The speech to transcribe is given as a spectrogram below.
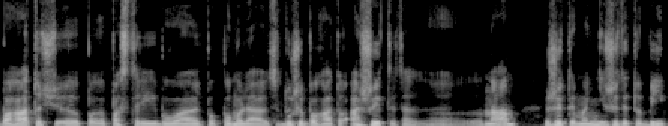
Багато е, пастирі бувають, помиляються, дуже багато, а жити е, нам, жити мені, жити тобі.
